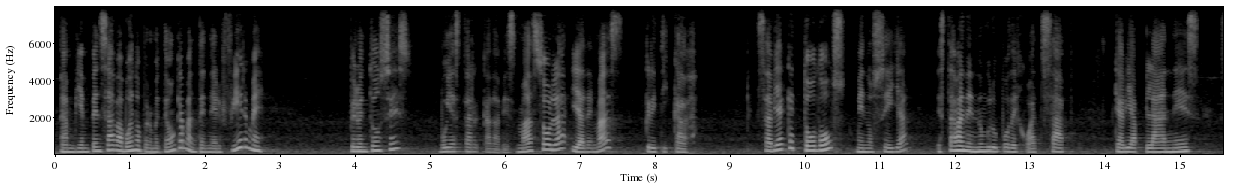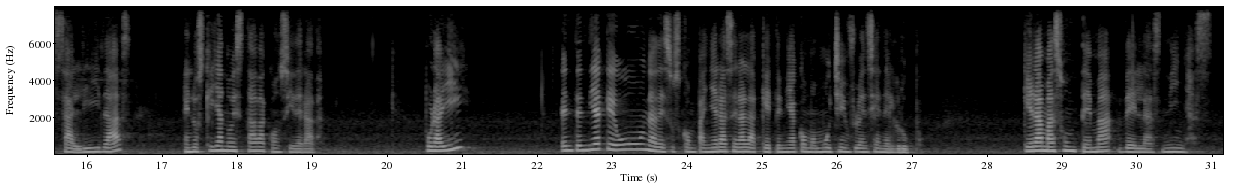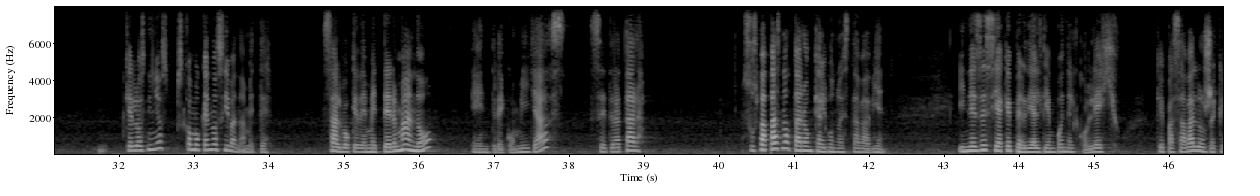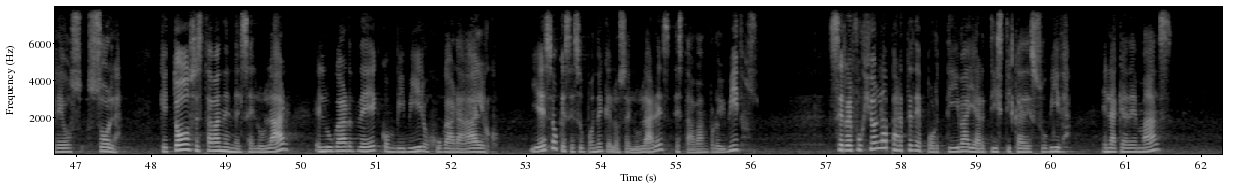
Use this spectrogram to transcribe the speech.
también pensaba, bueno, pero me tengo que mantener firme. Pero entonces voy a estar cada vez más sola y además criticada. Sabía que todos, menos ella, estaban en un grupo de WhatsApp, que había planes, salidas, en los que ella no estaba considerada. Por ahí entendía que una de sus compañeras era la que tenía como mucha influencia en el grupo, que era más un tema de las niñas, que los niños pues, como que no se iban a meter salvo que de meter mano, entre comillas, se tratara. Sus papás notaron que algo no estaba bien. Inés decía que perdía el tiempo en el colegio, que pasaba los recreos sola, que todos estaban en el celular en lugar de convivir o jugar a algo. Y eso que se supone que los celulares estaban prohibidos. Se refugió en la parte deportiva y artística de su vida, en la que además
